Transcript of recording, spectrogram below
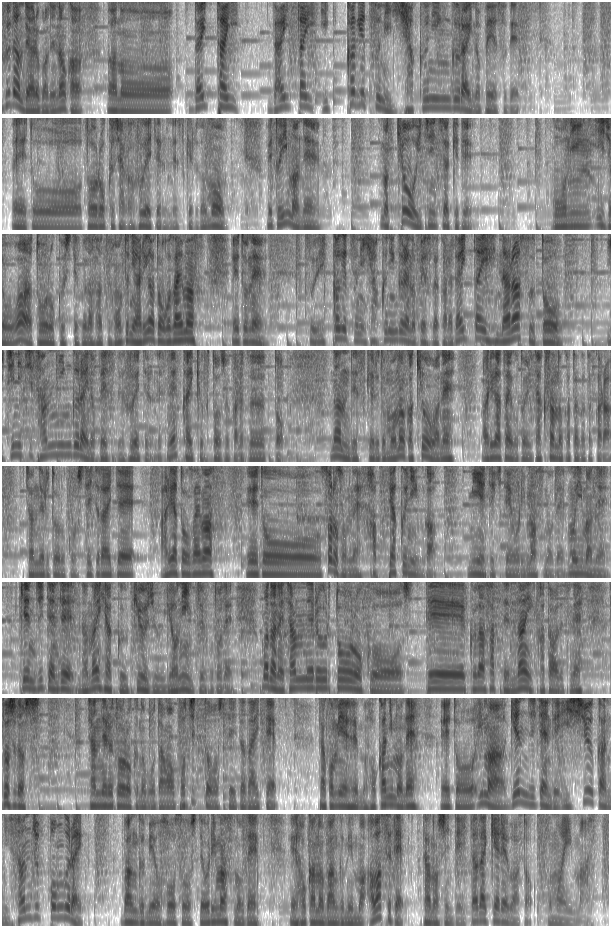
普段であればねなんかあのー、大体大体1ヶ月に100人ぐらいのペースでえー、と登録者が増えてるんですけれども、えー、と今ね、ま、今日1日だけで5人以上は登録してくださって本当にありがとうございます。えっ、とねそう1ヶ月に100人ぐらいのペースだからだいたい鳴らすと1日3人ぐらいのペースで増えてるんですね。開局当初からずっと。なんですけれどもなんか今日はねありがたいことにたくさんの方々からチャンネル登録をしていただいてありがとうございます。えーとそろそろね800人が見えてきておりますのでもう今ね現時点で794人ということでまだねチャンネル登録をしてくださってない方はですねどしどしチャンネル登録のボタンをポチッと押していただいてタコミ FM 他にもね、えー、と今現時点で1週間に30本ぐらい番組を放送しておりますので、えー他の番組も合わせて楽しんでいただければと思います。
